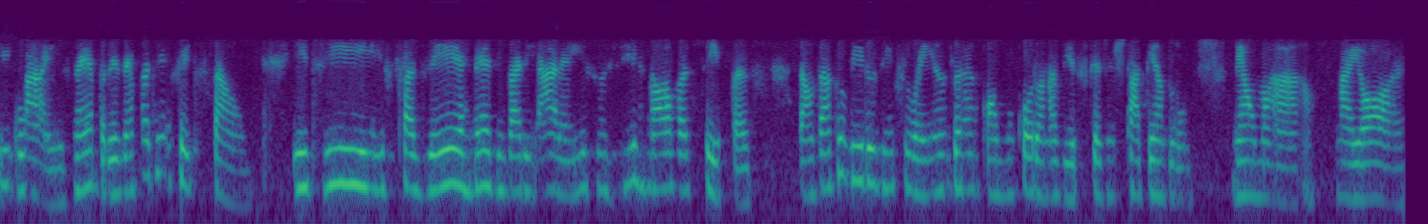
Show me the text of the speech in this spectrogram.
iguais, né? Por exemplo, a de infecção e de fazer, né, de variar aí, surgir novas cepas. Então, tanto o vírus influenza como o coronavírus, que a gente está tendo né, uma maior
